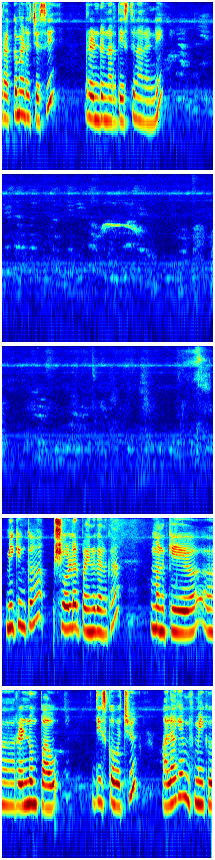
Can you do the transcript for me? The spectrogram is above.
ప్రక్క మెడ వచ్చేసి రెండున్నర తీస్తున్నానండి. మీకు ఇంకా షోల్డర్ పైన కనుక మనకి రెండు పావు తీసుకోవచ్చు. అలాగే మీకు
